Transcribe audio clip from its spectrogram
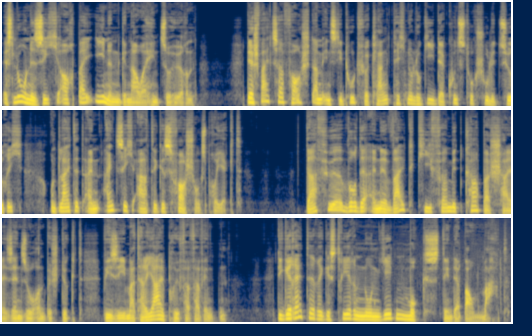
es lohne sich, auch bei ihnen genauer hinzuhören – der Schweizer forscht am Institut für Klangtechnologie der Kunsthochschule Zürich und leitet ein einzigartiges Forschungsprojekt. Dafür wurde eine Waldkiefer mit Körperschallsensoren bestückt, wie sie Materialprüfer verwenden. Die Geräte registrieren nun jeden Mucks, den der Baum macht.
